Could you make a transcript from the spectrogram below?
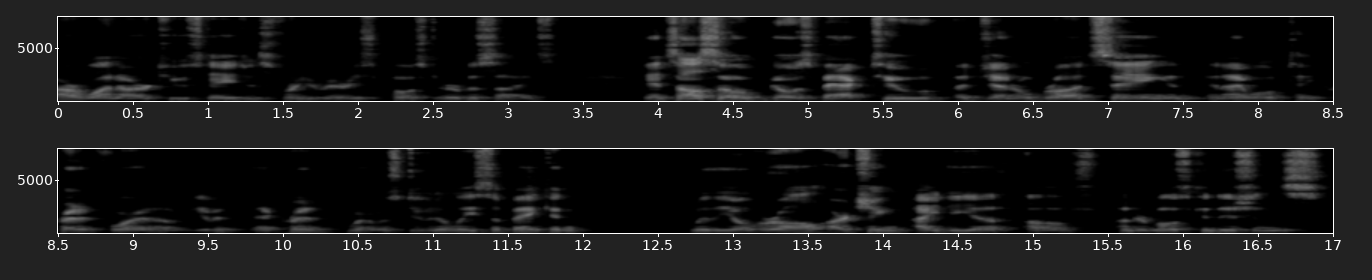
R1, R2 stages for your various post herbicides. It also goes back to a general broad saying, and, and I won't take credit for it. I'll give it that credit where it was due to Lisa Behnken with the overall arching idea of under most conditions,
